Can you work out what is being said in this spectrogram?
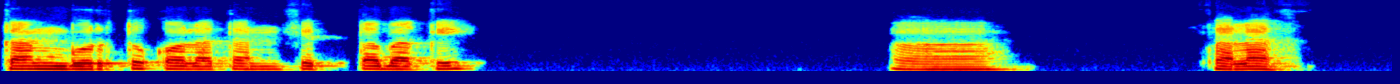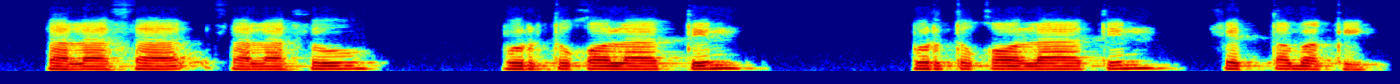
Kam burtu kolatan fit tabaki uh, eh, salas salasa salasu burtukolatin burtukolatin fit tabaki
